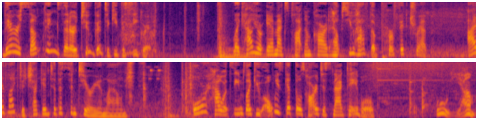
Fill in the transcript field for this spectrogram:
There are some things that are too good to keep a secret. Like how your Amex Platinum card helps you have the perfect trip. I'd like to check into the Centurion Lounge. Or how it seems like you always get those hard to snag tables. Ooh, yum.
